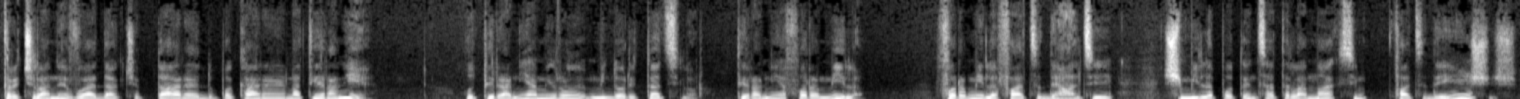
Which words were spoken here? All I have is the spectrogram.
trece la nevoia de acceptare, după care la tiranie. O tiranie a minorităților, tiranie fără milă, fără milă față de alții și milă potențată la maxim față de ei înșiși.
